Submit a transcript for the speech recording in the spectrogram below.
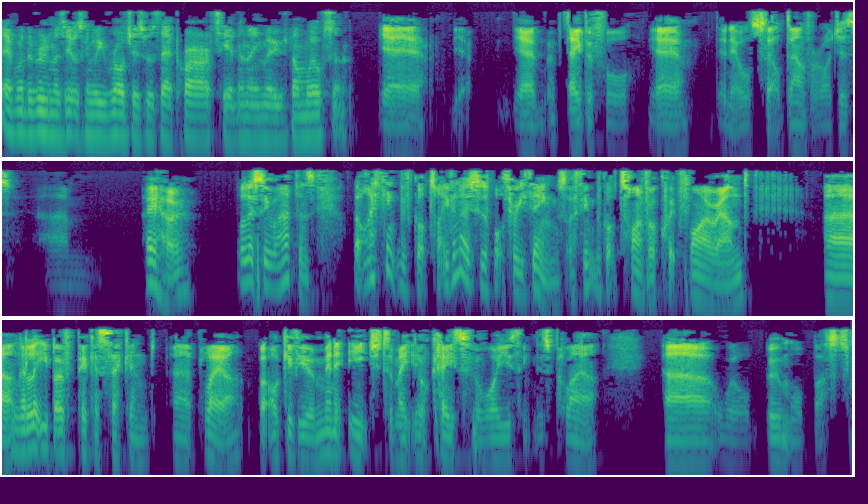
Everyone the rumours it was going to be Rodgers was their priority, and then they moved on Wilson. Yeah, yeah, yeah. Day before, yeah. Then it all settled down for Rodgers. Um, hey ho. Well, let's see what happens. But I think we've got time. Even though this is what three things, I think we've got time for a quick fire round. Uh, I'm going to let you both pick a second uh, player, but I'll give you a minute each to make your case for why you think this player uh, will boom or bust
